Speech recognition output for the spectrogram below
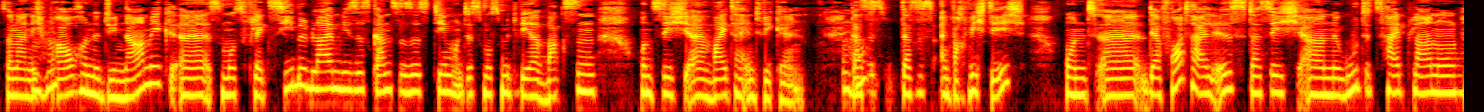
sondern ich mhm. brauche eine Dynamik. Äh, es muss flexibel bleiben, dieses ganze System, und es muss mit mir wachsen und sich äh, weiterentwickeln. Mhm. Das ist das ist einfach wichtig und äh, der Vorteil ist, dass ich äh, eine gute Zeitplanung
